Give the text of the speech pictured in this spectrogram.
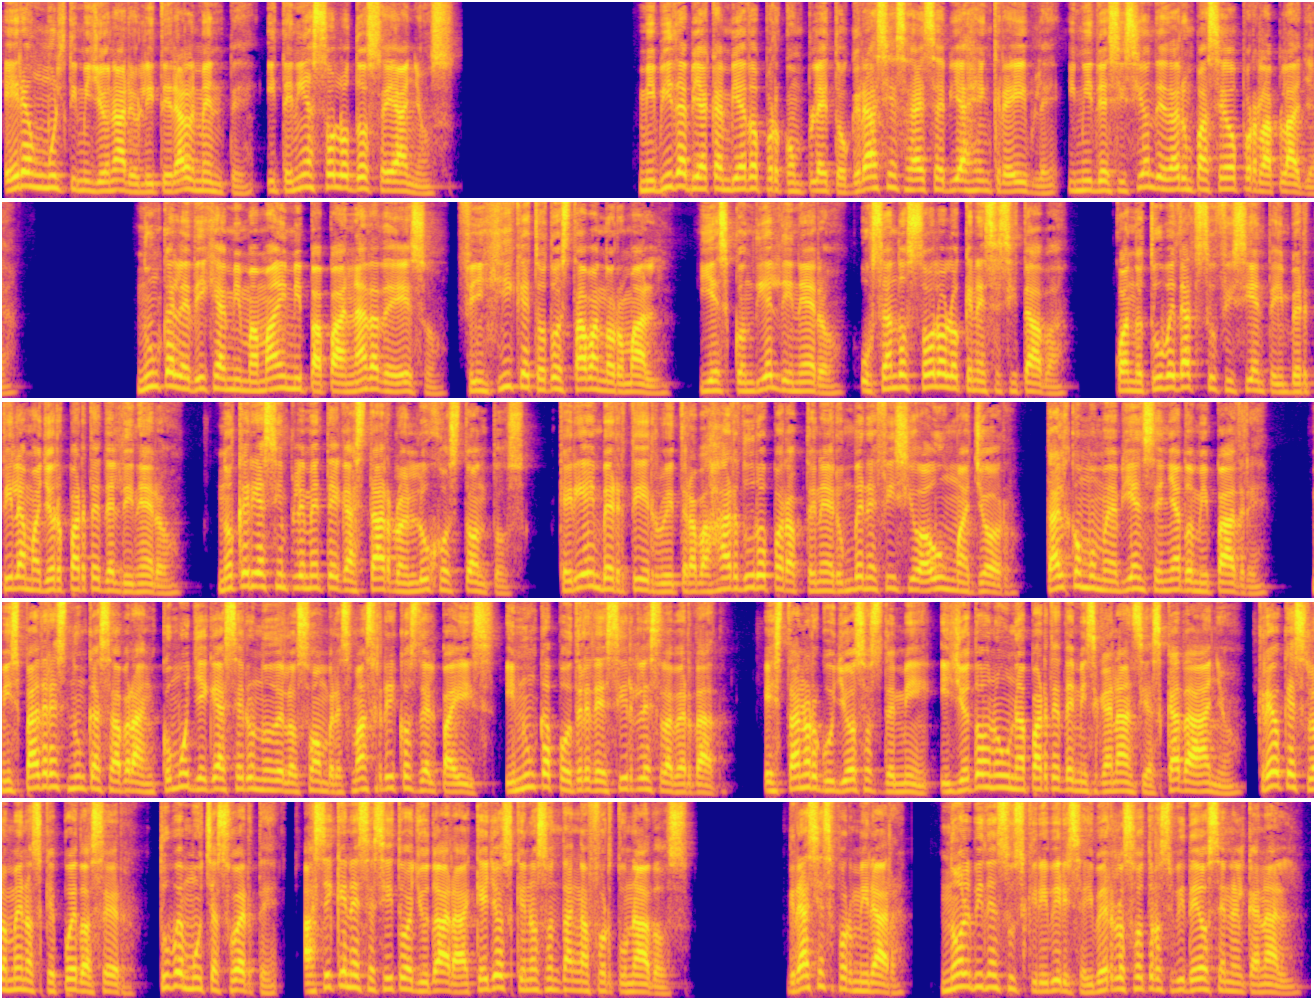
Era un multimillonario literalmente, y tenía solo 12 años. Mi vida había cambiado por completo gracias a ese viaje increíble y mi decisión de dar un paseo por la playa. Nunca le dije a mi mamá y mi papá nada de eso. Fingí que todo estaba normal y escondí el dinero, usando solo lo que necesitaba. Cuando tuve edad suficiente, invertí la mayor parte del dinero. No quería simplemente gastarlo en lujos tontos. Quería invertirlo y trabajar duro para obtener un beneficio aún mayor, tal como me había enseñado mi padre. Mis padres nunca sabrán cómo llegué a ser uno de los hombres más ricos del país y nunca podré decirles la verdad. Están orgullosos de mí y yo dono una parte de mis ganancias cada año. Creo que es lo menos que puedo hacer. Tuve mucha suerte, así que necesito ayudar a aquellos que no son tan afortunados. Gracias por mirar. No olviden suscribirse y ver los otros videos en el canal.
